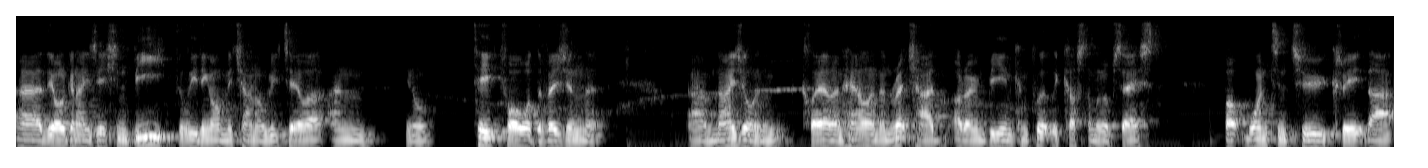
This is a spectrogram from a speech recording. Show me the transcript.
uh, the organisation be the leading omni-channel retailer and you know take forward the vision that um, Nigel and Claire and Helen and Rich had around being completely customer obsessed, but wanting to create that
